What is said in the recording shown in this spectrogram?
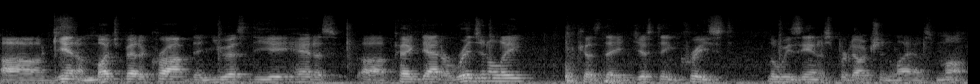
Uh, again, a much better crop than USDA had us, uh, pegged at originally, because they just increased Louisiana's production last month.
